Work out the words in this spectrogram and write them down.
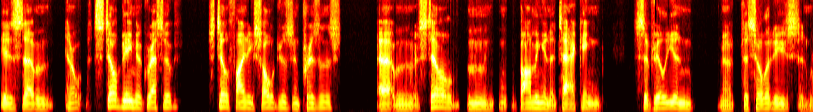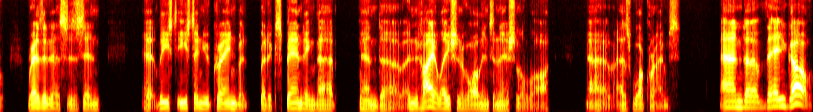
is, um, you know, still being aggressive, still finding soldiers in prisons, um, still mm, bombing and attacking civilian uh, facilities and residences in at least eastern Ukraine, but but expanding that and uh, in violation of all international law uh, as war crimes. And uh, there you go.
